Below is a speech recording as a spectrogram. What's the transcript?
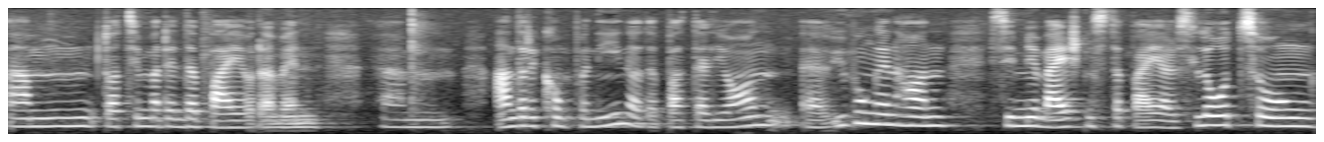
ähm, dort sind wir dann dabei. Oder wenn ähm, andere Kompanien oder Bataillon äh, Übungen haben, sind wir meistens dabei als Lotsung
